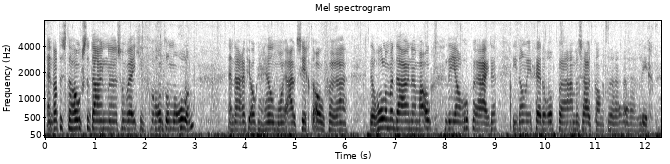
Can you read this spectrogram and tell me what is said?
En dat is de hoogste duin zo'n beetje rondom Holm. En daar heb je ook een heel mooi uitzicht over de Holmenduinen, maar ook de Jan Roeperijde, die dan weer verderop aan de zuidkant ligt.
